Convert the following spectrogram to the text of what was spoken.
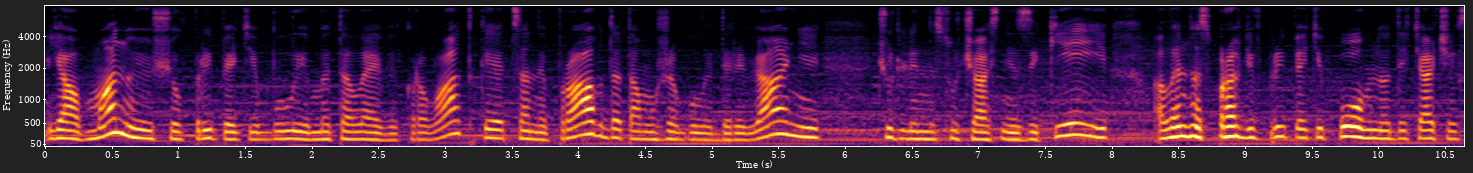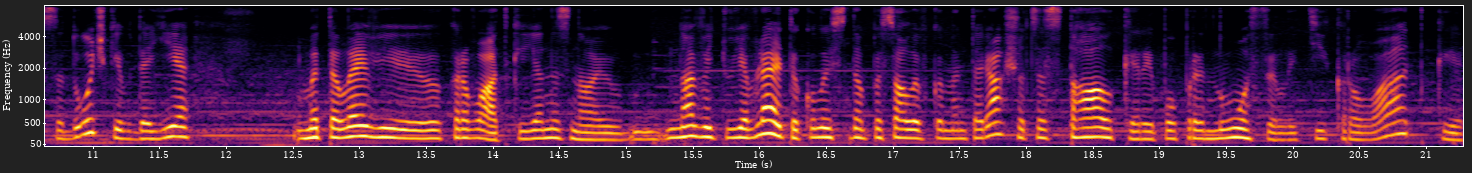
я обманую, що в Прип'яті були металеві кроватки. Це неправда, там вже були дерев'яні, чуть ли не сучасні з Ікеї. Але насправді в Прип'яті повно дитячих садочків, де є металеві кроватки. Я не знаю. Навіть уявляєте, колись написали в коментарях, що це сталкери поприносили ті кроватки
